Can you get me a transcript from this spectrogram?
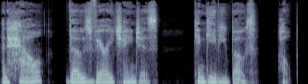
and how those very changes can give you both hope.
